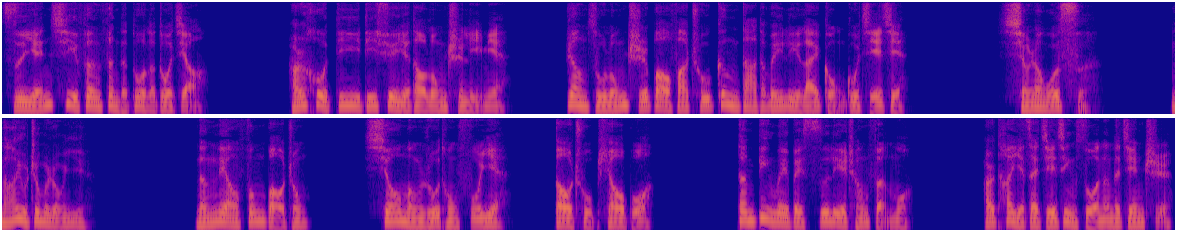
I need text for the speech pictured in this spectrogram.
紫妍气愤愤的跺了跺脚，而后滴一滴血液到龙池里面，让祖龙池爆发出更大的威力来巩固结界。想让我死，哪有这么容易？能量风暴中，萧猛如同浮叶，到处漂泊，但并未被撕裂成粉末。而他也在竭尽所能的坚持。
